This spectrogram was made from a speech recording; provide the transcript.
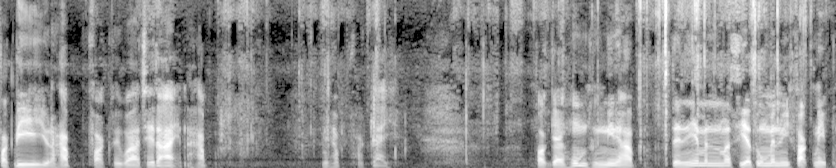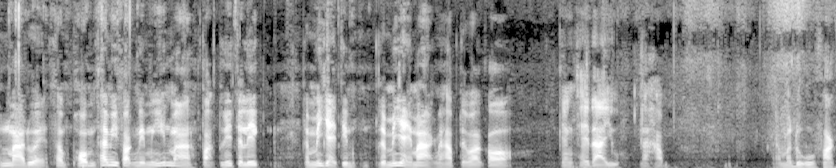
ฝักดีอยู่นะครับ ฝักถือว่าใช้ได้นะครับนี่ครับฝักใหญ่ ฝักใหญ่หุ้มถึงนี่นะครับ แต่นี้มันมาเสียตรงมันมีฝักเหน็บขึ้นมาด้วยถ้าพอถ้ามีฝักเหน็บนี้ขึ้นมา ฝักตัวนี้จะเล็กจะไม่ใหญ่เต็มจะไม่ใหญ่มากนะครับ แต่ว่าก็ยังใช้ได้อยู่นะครับมาดูฝัก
